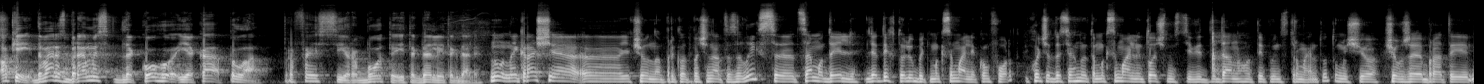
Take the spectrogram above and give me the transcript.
Окей, давай розберемось, для кого яка пила. Професії, роботи і так далі. і так далі. Ну, найкраще, е, якщо, наприклад, починати з LX, е, це модель для тих, хто любить максимальний комфорт, хоче досягнути максимальної точності від даного типу інструменту, тому що якщо вже брати.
